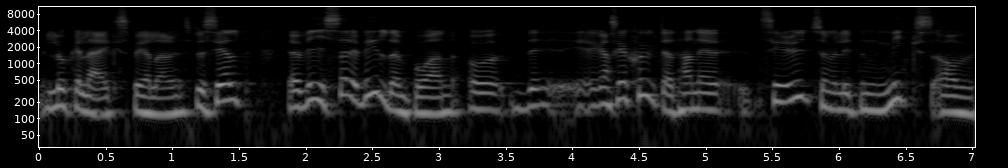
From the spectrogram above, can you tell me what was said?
lookalike spelar. Speciellt, jag visade bilden på han och det är ganska sjukt att han är, ser ut som en liten mix av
